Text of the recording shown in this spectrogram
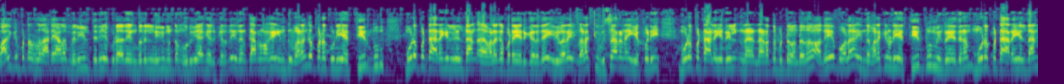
பாதிக்கப்பட்டவர்களது அடையாளம் வெளியில் தெரியக்கூடாது என்பதில் நீதிமன்றம் உறுதியாக இருக்கிறது. இதன் காரணமாக இன்று வழங்கப்படக்கூடிய தீர்ப்பும் மூடப்பட்ட அறைகளில் தான் வழங்கப்பட இருக்கிறது. இதுவரை வழக்கு விசாரணை எப்படி மூடப்பட்ட அறைகளில் ந- நடத்தப்பட்டு வந்ததோ அதே போல இந்த வழக்கினுடைய தீர்ப்பும் இன்றைய தினம் மூடப்பட்ட அறையில் தான்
